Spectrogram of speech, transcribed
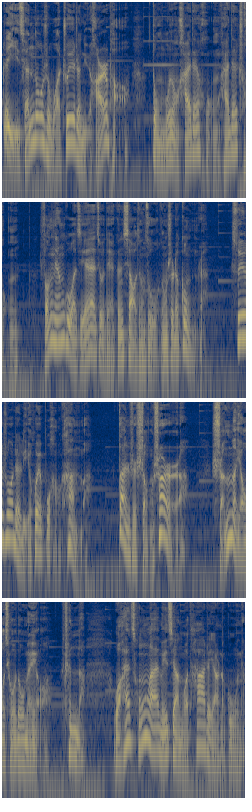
这以前都是我追着女孩跑，动不动还得哄，还得宠，逢年过节就得跟孝敬祖宗似的供着。虽说这李慧不好看吧，但是省事儿啊，什么要求都没有。真的，我还从来没见过她这样的姑娘。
